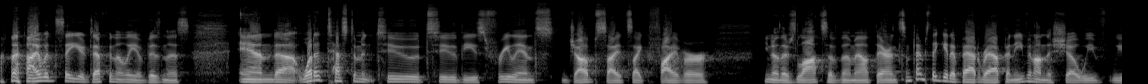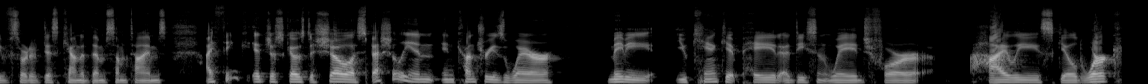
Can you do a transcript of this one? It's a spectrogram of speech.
I would say you're definitely a business, and uh, what a testament to to these freelance job sites like Fiverr. You know, there's lots of them out there, and sometimes they get a bad rap. And even on the show, we've we've sort of discounted them sometimes. I think it just goes to show, especially in in countries where maybe you can't get paid a decent wage for highly skilled work.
